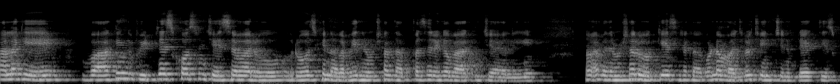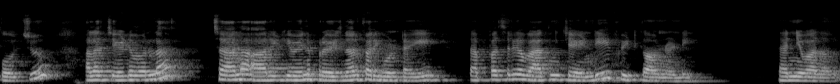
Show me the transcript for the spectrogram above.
అలాగే వాకింగ్ ఫిట్నెస్ కోసం చేసేవారు రోజుకి నలభై నిమిషాలు తప్పనిసరిగా వాకింగ్ చేయాలి. నలభై నిమిషాలు ఒకేసారి కాకుండా మధ్యలో చిన్న చిన్న బ్రేక్ తీసుకోవచ్చు. అలా చేయడం వల్ల చాలా ఆరోగ్యమైన ప్రయోజనాలు కలిగి ఉంటాయి. తప్పనిసరిగా వాకింగ్ చేయండి ఫిట్గా ఉండండి. ధన్యవాదాలు.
